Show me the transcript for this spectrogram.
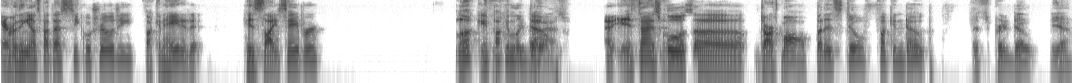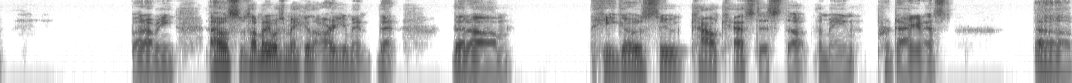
Everything else about that sequel trilogy, fucking hated it. His lightsaber, look, it fucking looked dope. I mean, it's not as cool as uh Darth Maul, but it's still fucking dope. It's pretty dope, yeah. But I mean, I was somebody was making the argument that that um he goes to Kyle Kestis, the the main protagonist. Uh,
